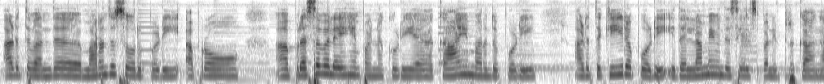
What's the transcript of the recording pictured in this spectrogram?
அடுத்து வந்து மருந்து சோறு பொடி அப்புறம் பிரசவலேகம் பிரசவ லேகியம் பண்ணக்கூடிய காய மருந்து பொடி அடுத்து கீரை பொடி இதெல்லாமே வந்து சேல்ஸ் பண்ணிகிட்ருக்காங்க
